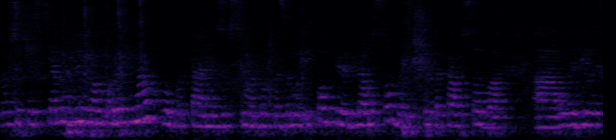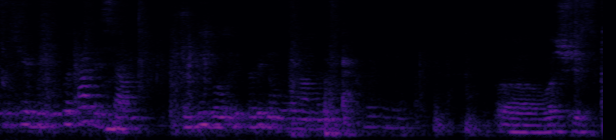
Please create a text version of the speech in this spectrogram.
Ваша честь, я надаю вам оригінал клопотання з усіма доказами і копію для особи, якщо така особа володілець речей буде викликатися, щоб їй було відповідно було надано. Е, Ваша честь,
